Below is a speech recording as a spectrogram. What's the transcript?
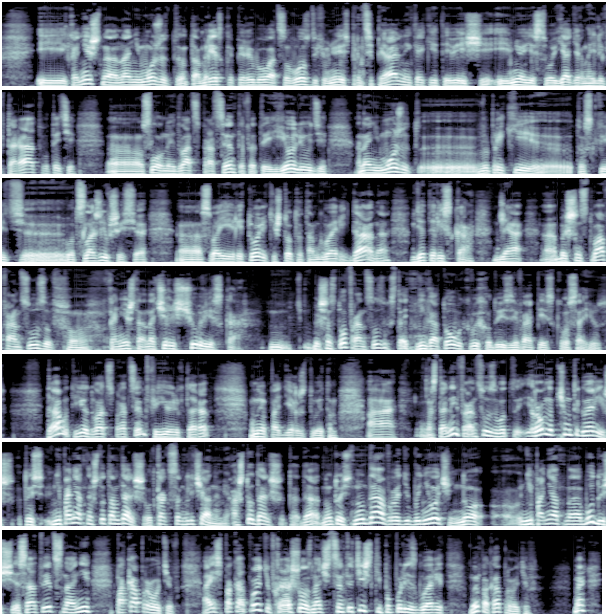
И, конечно, она не может э, там резко перебываться в воздухе, у нее есть принципиальные какие-то вещи, и у нее есть свой ядерный электорат, вот эти э, условные 20% это ее люди. Она не может, э, вопреки, так сказать, вот сложившейся своей риторике что-то там говорить. Да, она где-то риска. Для большинства французов, конечно, она чересчур риска большинство французов, кстати, не готовы к выходу из Европейского Союза. Да, вот ее 20%, ее электорат, он ее поддержит в этом. А остальные французы, вот ровно почему ты говоришь, то есть непонятно, что там дальше, вот как с англичанами. А что дальше-то, да? Ну, то есть, ну да, вроде бы не очень, но непонятно будущее, соответственно, они пока против. А если пока против, хорошо, значит, синтетический популист говорит, мы пока против.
